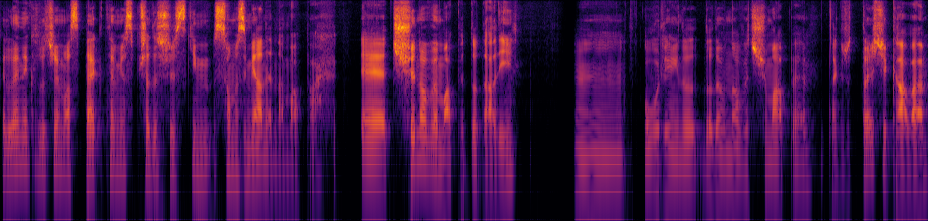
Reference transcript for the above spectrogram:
kolejnym kluczowym aspektem jest przede wszystkim są zmiany na mapach. E, trzy nowe mapy dodali. Mm, dodał nowe trzy mapy, także to jest ciekawe.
